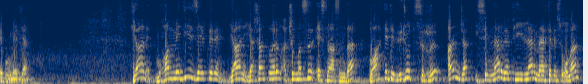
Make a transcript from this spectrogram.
Ebu Medyen. Yani Muhammedi zevklerin yani yaşantıların açılması esnasında vahdeti vücut sırrı ancak isimler ve fiiller mertebesi olan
